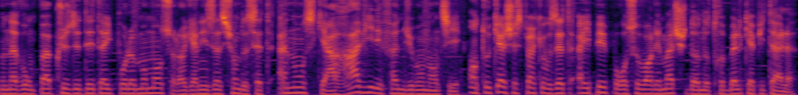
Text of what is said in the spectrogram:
Nous n'avons pas plus de détails pour le moment sur l'organisation de cette annonce qui a ravi les fans du monde entier. En tout cas, j'espère que vous êtes hypés pour recevoir les matchs dans notre belle capitale.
